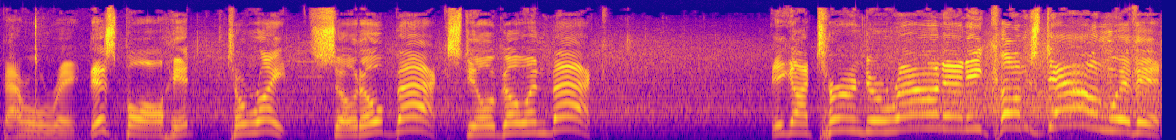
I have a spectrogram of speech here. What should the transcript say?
Barrel rate. This ball hit to right. Soto back, still going back. He got turned around and he comes down with it.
